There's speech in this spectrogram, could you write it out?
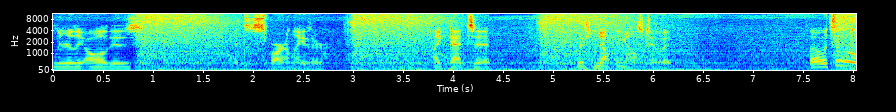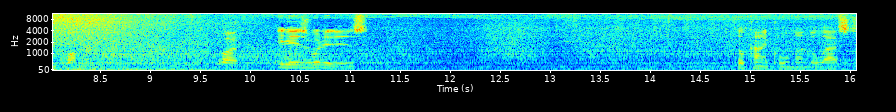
Literally all it is, it's a Spartan laser. Like, that's it. There's nothing else to it. So it's a little bummer. But it is what it is. Still kind of cool nonetheless.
